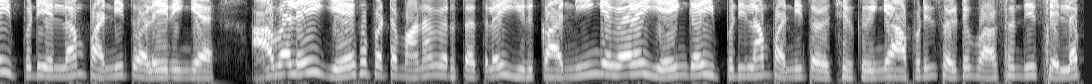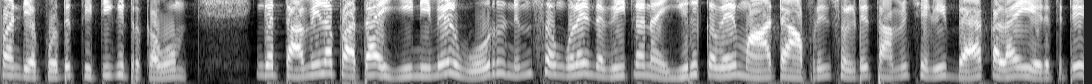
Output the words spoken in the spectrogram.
இப்படி எல்லாம் பண்ணி தொலைகிறீங்க அவளே ஏகப்பட்ட மன வருத்தத்தில் இருக்கா. நீங்கள் வேற ஏங்க இப்படிலாம் பண்ணி தொலைச்சிருக்கிறீங்க? அப்படின்னு சொல்லிட்டு வசந்தி செல்லப்பாண்டியை போட்டு திட்டிக்கிட்டு இருக்கவும். இங்கே தமிழை பார்த்தா இனிமேல் ஒரு நிமிஷம் கூட இந்த வீட்டில் நான் இருக்கவே மாட்டேன் அப்படின்னு சொல்லிட்டு தமிழ்ச்செல்வி பேக்கெல்லாம் எடுத்துட்டு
